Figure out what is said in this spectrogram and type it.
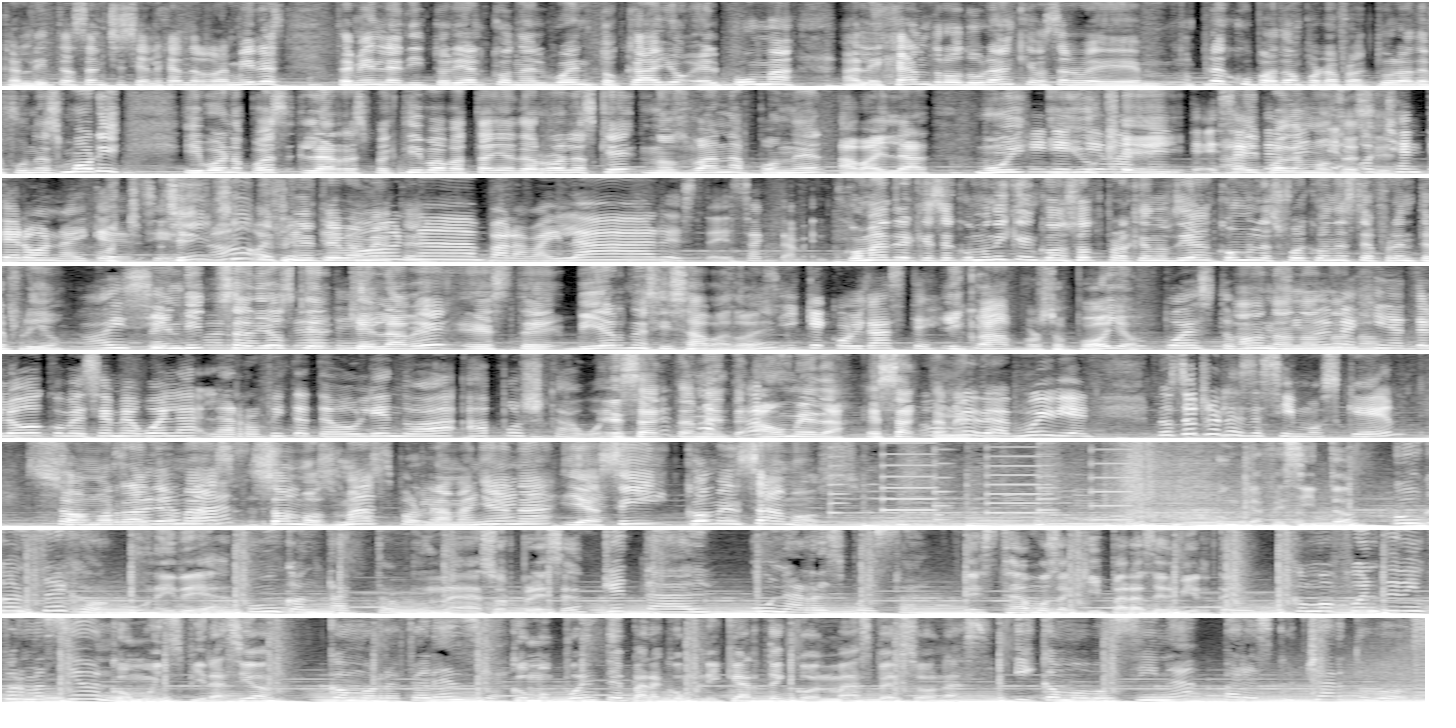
Carlita Sánchez y Alejandra Ramírez. También la editorial con el buen tocayo, el Puma Alejandro Durán, que va a estar eh, preocupado por la fractura de Funes Mori. Y bueno, pues la respectiva batalla de rolas que nos van a poner a bailar muy definitivamente, UK. Ahí podemos decir. Ochenterona, hay que decir. Sí, sí, definitivamente. para bailar, este, exactamente. Comadre, que se comuniquen con nosotros para que nos digan cómo les fue con este frente frío. Ay, sí. Bendito sea Dios que, que, ¿eh? la ve este viernes y sábado, ¿eh? Y que colgaste. Y, ah, por su pollo. Por supuesto. No, no, no, no, Imagínate, luego, como decía mi abuela, la ropita te va oliendo a Aposhkawe. Exactamente, a humedad, exactamente. humedad, muy bien. Nosotros les decimos que somos, Radio, Más, somos más por la mañana y así comenzamos cafecito? ¿Un consejo? ¿Una idea? ¿Un contacto? ¿Una sorpresa? ¿Qué tal? Una respuesta. Estamos aquí para servirte. Como fuente de información. Como inspiración. Como referencia. Como puente para comunicarte con más personas. Y como bocina para escuchar tu voz.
